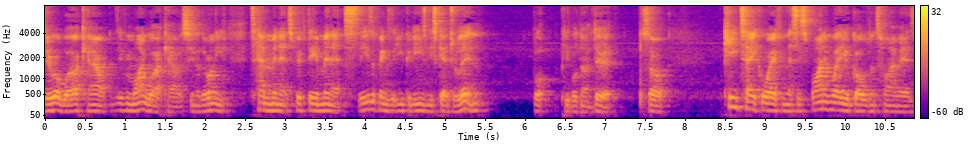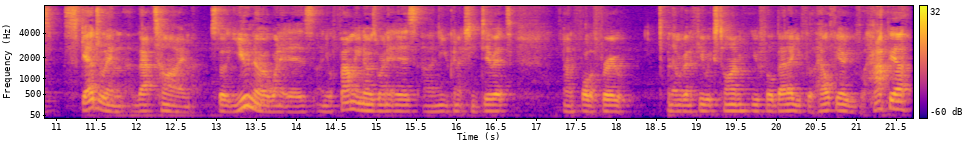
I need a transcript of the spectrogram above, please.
do a workout. Even my workouts, you know, they're only 10 minutes, 15 minutes. These are things that you could easily schedule in, but people don't do it. So, key takeaway from this is finding where your golden time is, scheduling that time so that you know when it is and your family knows when it is and you can actually do it and follow through. And then within a few weeks' time, you feel better, you feel healthier, you feel happier,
